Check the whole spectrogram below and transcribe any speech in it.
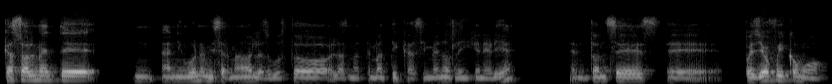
Casualmente a ninguno de mis hermanos les gustó las matemáticas y menos la ingeniería. Entonces, eh, pues yo fui como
